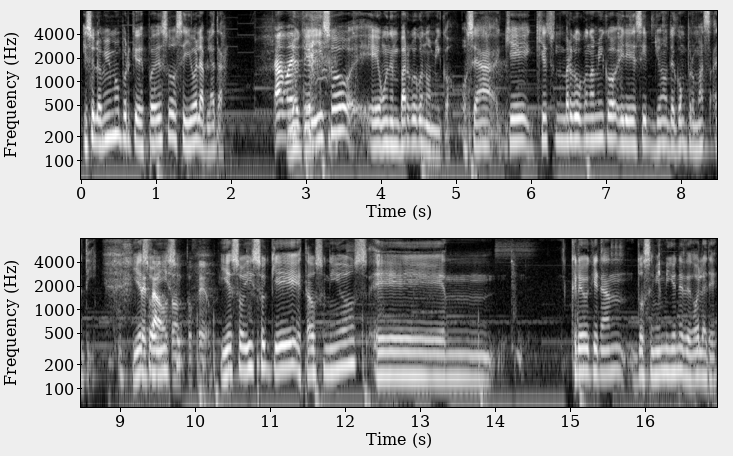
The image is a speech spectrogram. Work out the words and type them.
hizo lo mismo porque después de eso se llevó la plata. Ah, Lo que hizo es un embargo económico. O sea, ¿qué, qué es un embargo económico? Quiere decir yo no te compro más a ti. Y eso Pesado, hizo, tonto, feo. y eso hizo que Estados Unidos, eh, creo que eran 12 mil millones de dólares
